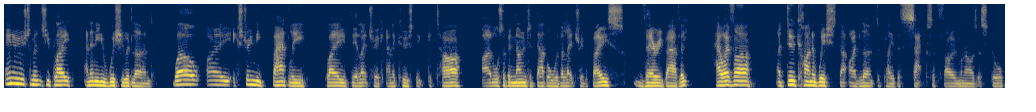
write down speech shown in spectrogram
Any instruments you play and any you wish you had learned? Well, I extremely badly play the electric and acoustic guitar. I've also been known to dabble with electric bass very badly. However, I do kind of wish that I'd learnt to play the saxophone when I was at school.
